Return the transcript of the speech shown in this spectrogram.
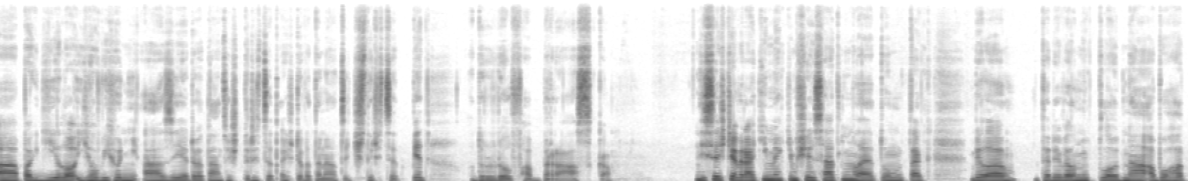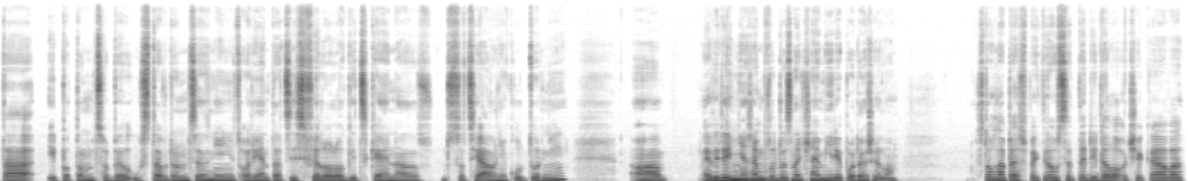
a pak dílo Jihovýchodní Asie 1940 až 1945 od Rudolfa Bráska. Když se ještě vrátíme k těm 60. letům, tak byla tedy velmi plodná a bohatá i po tom, co byl ústav donucen změnit orientaci z filologické na sociálně kulturní. A evidentně se mu to do značné míry podařilo. Z tohle perspektivou se tedy dalo očekávat,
